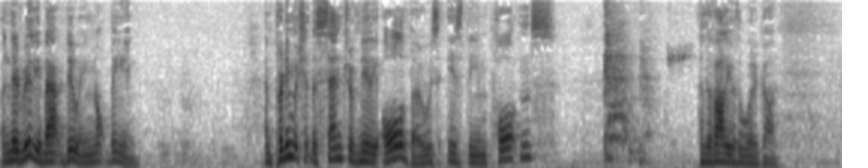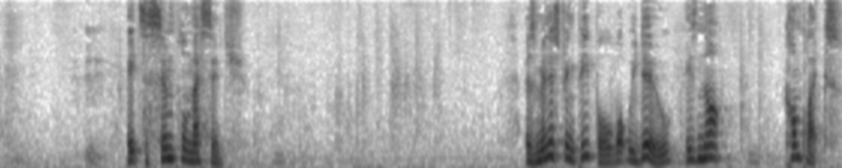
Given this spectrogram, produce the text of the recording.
And they're really about doing, not being. And pretty much at the center of nearly all of those is the importance and the value of the Word of God. It's a simple message. As ministering people, what we do is not complex.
